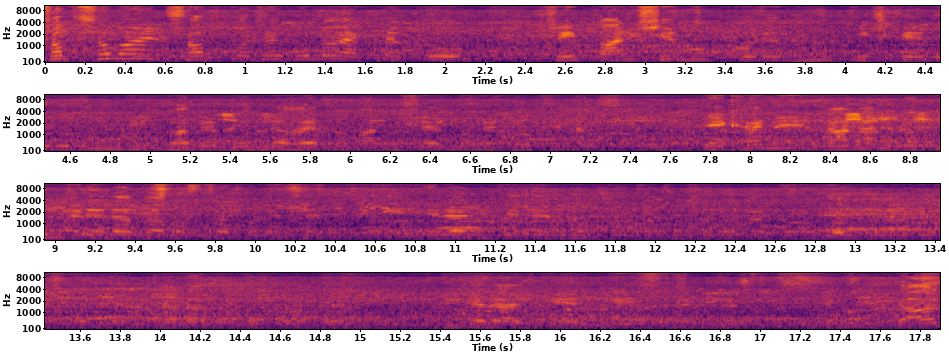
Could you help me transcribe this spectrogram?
সবসময় সব কথাগুলো একটা খুব সেই পানসে মুখ করে, মুখ গুরুগম্ভীরভাবে বললে হয়তো মানুষের মনে ঢোকে না। এখানে নানান রকমের এরা ব্যবস্থা করেছে। এরা নিজেদের মধ্যে নিজেরা আজকে এনগেজ তার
